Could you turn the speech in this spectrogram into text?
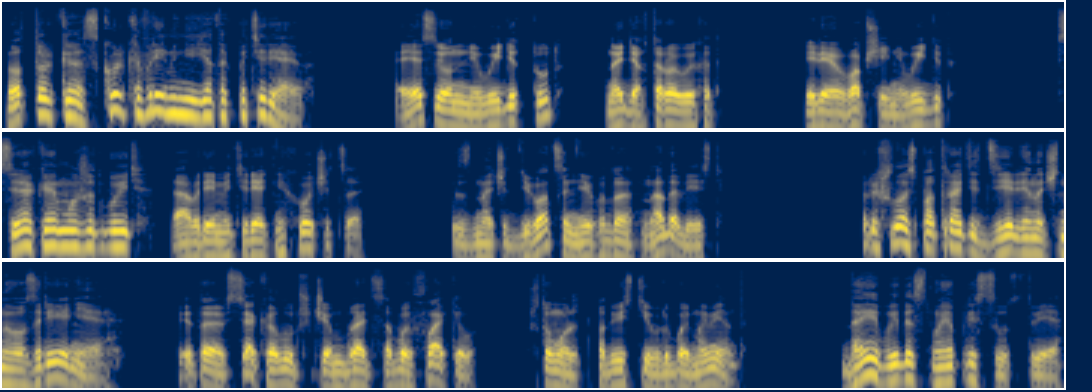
вот только сколько времени я так потеряю? А если он не выйдет тут, найдя второй выход? Или вообще не выйдет? Всякое может быть, а время терять не хочется. Значит, деваться некуда, надо лезть. Пришлось потратить зелье ночного зрения. Это всяко лучше, чем брать с собой факел, что может подвести в любой момент. Да и выдаст мое присутствие.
